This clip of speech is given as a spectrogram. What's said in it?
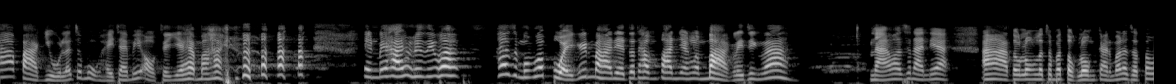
อ้าปากอยู่แล้วจมูกหายใจไม่ออกจะแย่มาก เห็นไหมคะดูสิว่า ถ้าสมมุติว่าป่วยขึ้นมาเนี่ยจะทำฟันยังลำบากเลยจริงว่า นะเพราะฉะนั้นเนี่ย อ่า ตกลงเราจะมาตกลงกันว่าเราจะโต้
